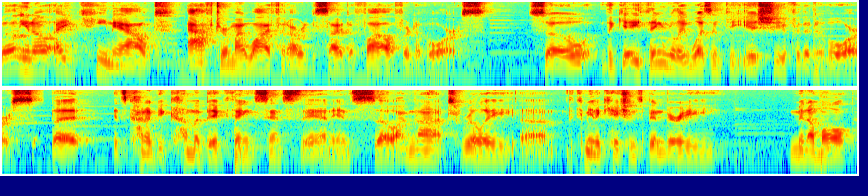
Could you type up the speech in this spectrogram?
Well, you know, I came out after my wife had already decided to file for divorce. So the gay thing really wasn't the issue for the divorce, but it's kind of become a big thing since then. And so I'm not really, um, the communication's been very minimal.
